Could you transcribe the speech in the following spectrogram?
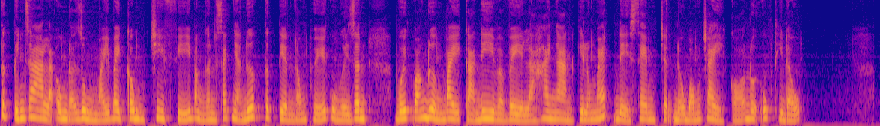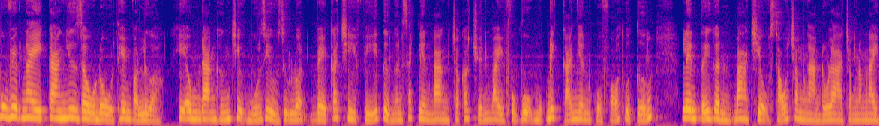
Tức tính ra là ông đã dùng máy bay công chi phí bằng ngân sách nhà nước, tức tiền đóng thuế của người dân, với quãng đường bay cả đi và về là 2.000 km để xem trận đấu bóng chày có đội Úc thi đấu. Vụ việc này càng như dầu đổ thêm vào lửa khi ông đang hứng chịu búa rìu dư luận về các chi phí từ ngân sách liên bang cho các chuyến bay phục vụ mục đích cá nhân của Phó Thủ tướng lên tới gần 3 triệu 600 ngàn đô la trong năm nay.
